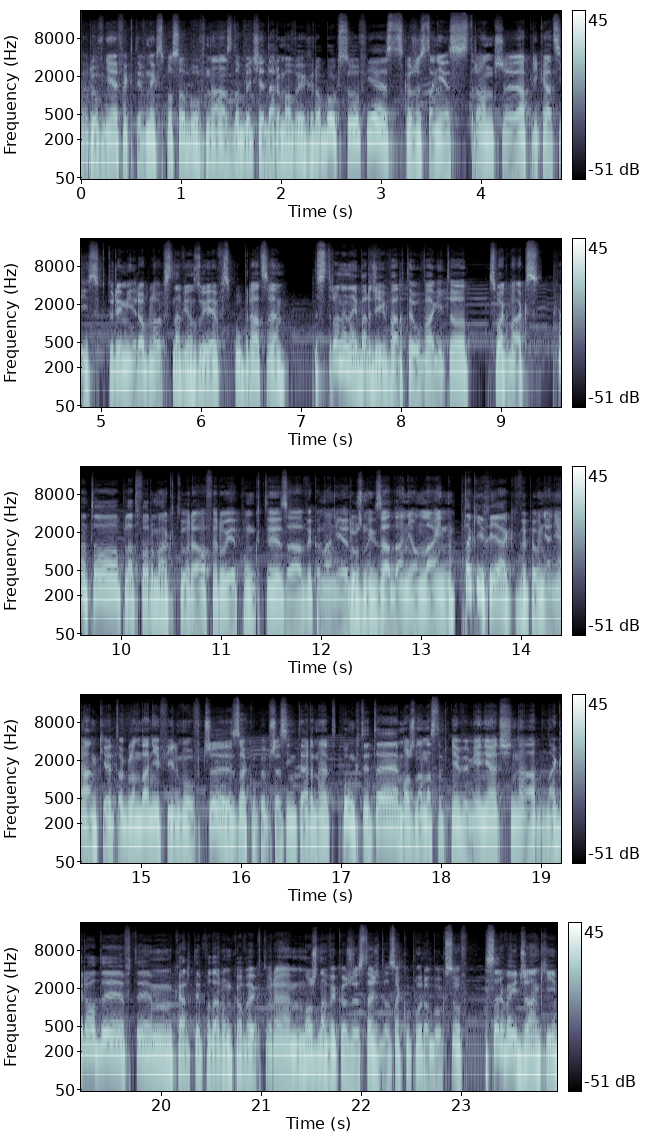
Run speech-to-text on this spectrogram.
równie efektywnych sposobów na zdobycie darmowych Robuxów jest skorzystanie z stron czy aplikacji, z którymi Roblox nawiązuje współpracę. Strony najbardziej warte uwagi to Swagbucks. To platforma, która oferuje punkty za wykonanie różnych zadań online, takich jak wypełnianie ankiet, oglądanie filmów czy zakupy przez internet. Punkty te można następnie wymieniać na nagrody, w tym karty podarunkowe, które można wykorzystać do zakupu Robuxów. Survey Junkie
